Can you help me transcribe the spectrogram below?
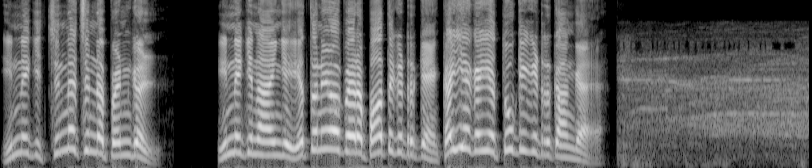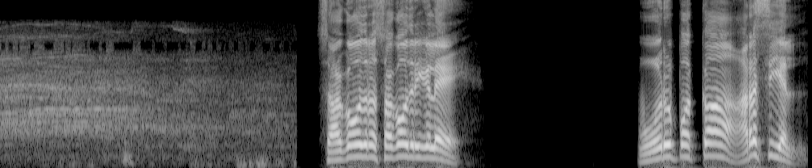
இன்னைக்கு சின்ன சின்ன பெண்கள் இன்னைக்கு நான் இங்க எத்தனையோ பேரை பார்த்துக்கிட்டு இருக்கேன். கைய கைய தூக்கிக்கிட்டு இருக்காங்க. சகோதர சகோதரிகளே ஒரு பக்கம் அரசியல்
